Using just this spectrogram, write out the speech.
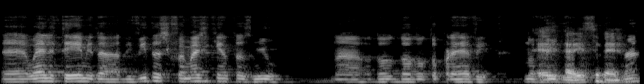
É, o LTM da, de vidas que foi mais de 500 mil na, do, do Dr. Prev no é, período. É isso mesmo. Né?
